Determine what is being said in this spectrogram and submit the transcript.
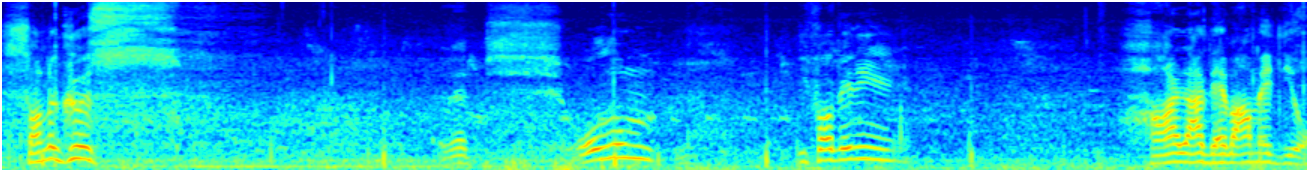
Sanı kız. Evet. Oğlum ifadeni hala devam ediyor.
